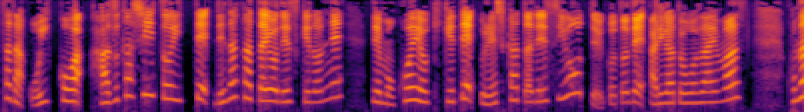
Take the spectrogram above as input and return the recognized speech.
ただ、おいっ子は恥ずかしいと言って出なかったようですけどね。でも声を聞けて嬉しかったですよ。ということで、ありがとうございます。この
